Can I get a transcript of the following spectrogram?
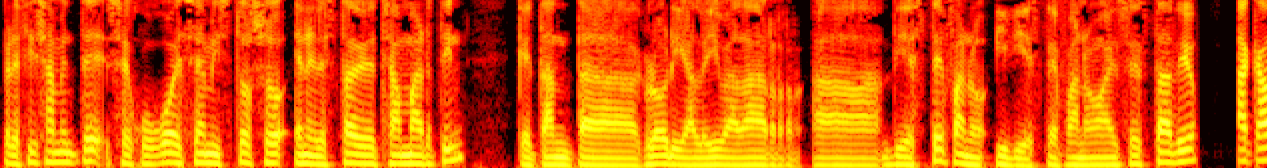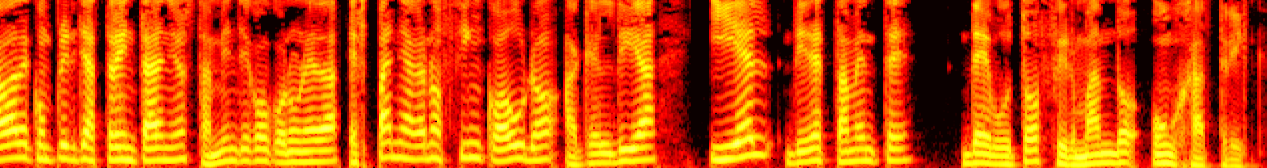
Precisamente se jugó ese amistoso en el estadio de Chamartín, que tanta gloria le iba a dar a Di Stéfano y Di a ese estadio. Acaba de cumplir ya 30 años, también llegó con una edad. España ganó 5 a 1 aquel día y él directamente debutó firmando un hat-trick.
